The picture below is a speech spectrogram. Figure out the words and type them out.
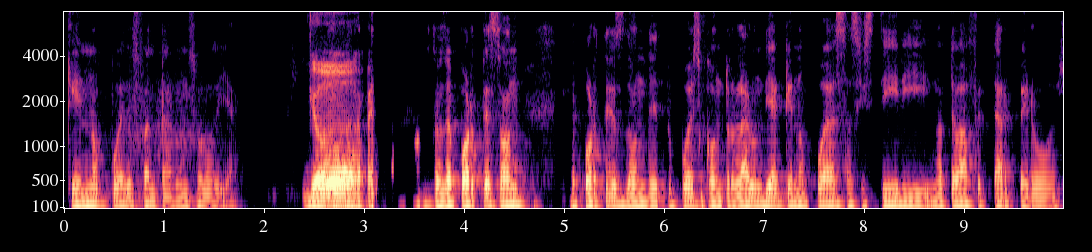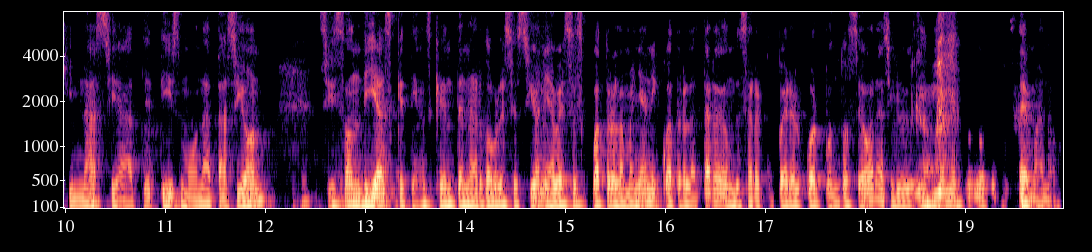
que no puedes faltar un solo día. Yo... estos deportes son deportes donde tú puedes controlar un día que no puedas asistir y no te va a afectar, pero en gimnasia, atletismo, natación, sí son días que tienes que entrenar doble sesión y a veces 4 de la mañana y 4 de la tarde, donde se recupera el cuerpo en 12 horas y, y viene todo el sistema, ¿no?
